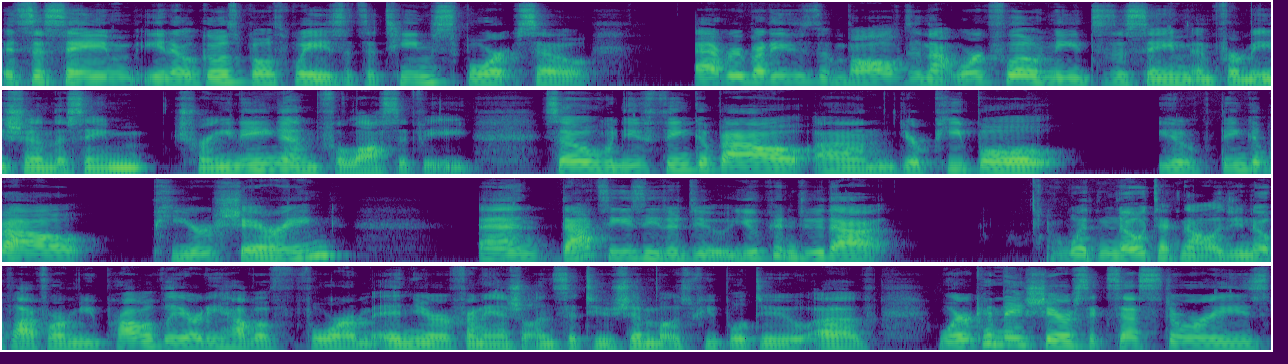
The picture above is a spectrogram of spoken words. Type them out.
it's the same you know it goes both ways. It's a team sport so everybody who's involved in that workflow needs the same information the same training and philosophy. So when you think about um, your people you know think about peer sharing and that's easy to do. You can do that with no technology, no platform, you probably already have a forum in your financial institution. Most people do of where can they share success stories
